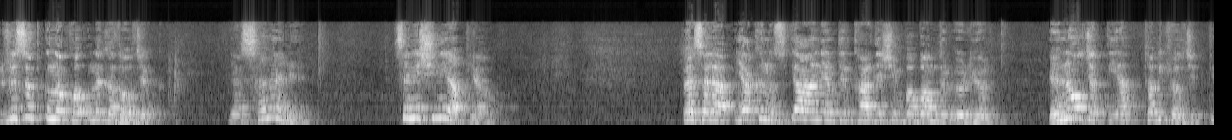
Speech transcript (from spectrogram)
Rızık ne kadar olacak? Ya sana ne? Sen işini yap ya. Mesela yakınız, ya annemdir, kardeşim, babamdır, ölüyor. E ne olacaktı ya? Tabii ki olacaktı.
